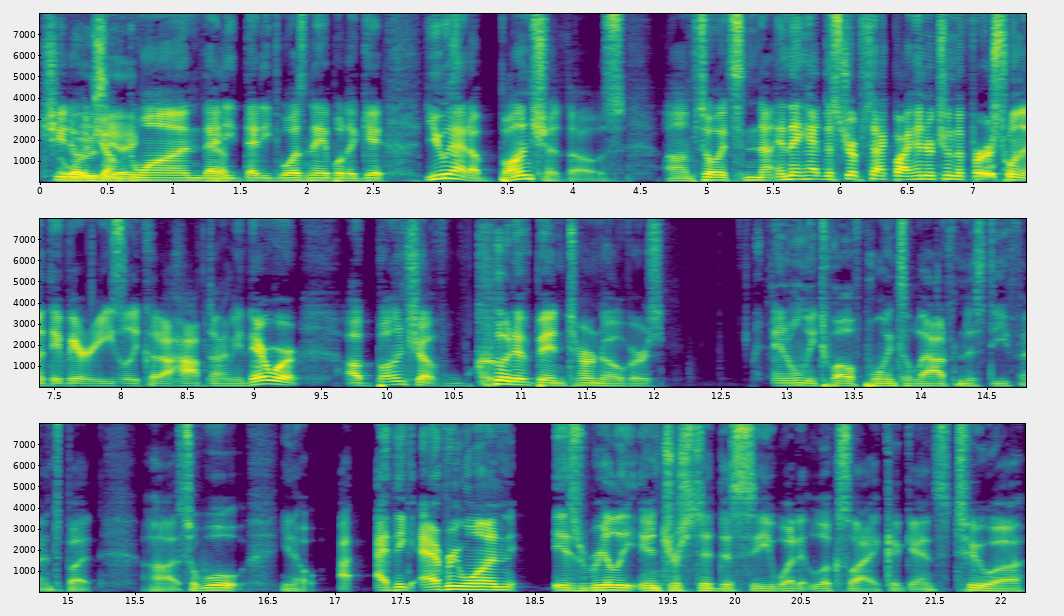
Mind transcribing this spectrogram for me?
Cheeto jumped one that Yep. he that he wasn't able to get. You had a bunch of those. Um, so it's not, and they had the strip sack by Hendrickson, the first one that they very easily could have hopped on. I mean, there were a bunch of could have been turnovers and only 12 points allowed from this defense. But uh, so we'll, you know, I, I think everyone is really interested to see what it looks like against Tua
